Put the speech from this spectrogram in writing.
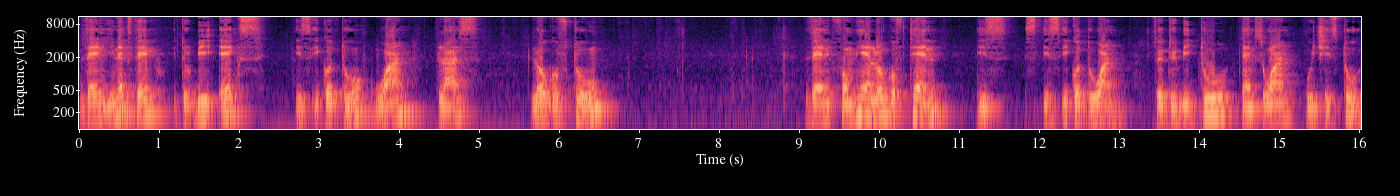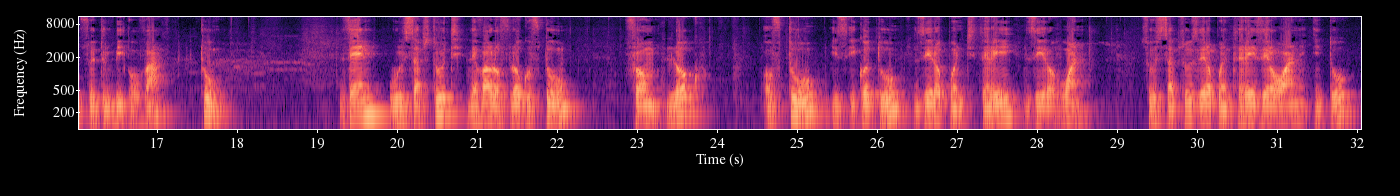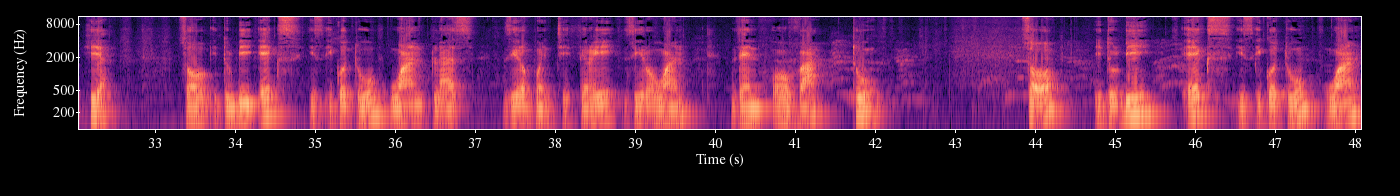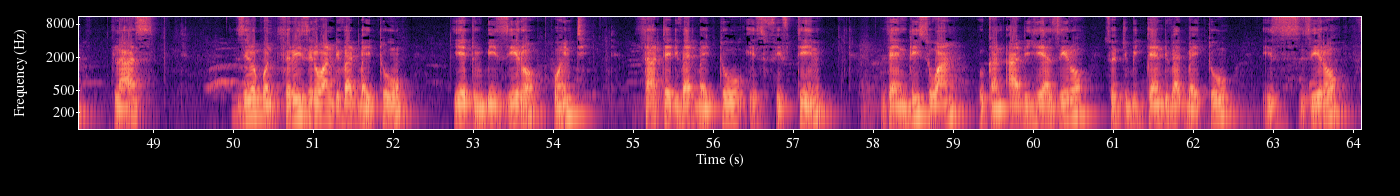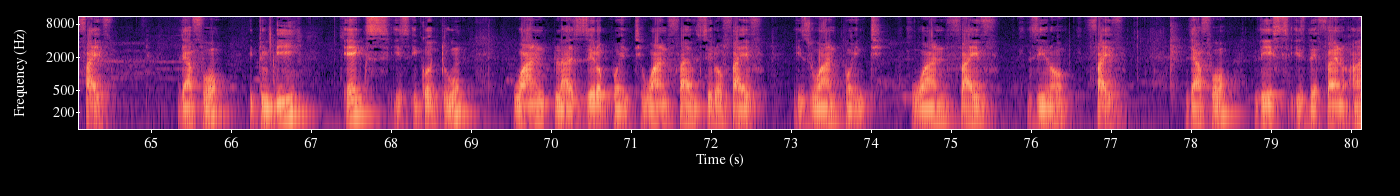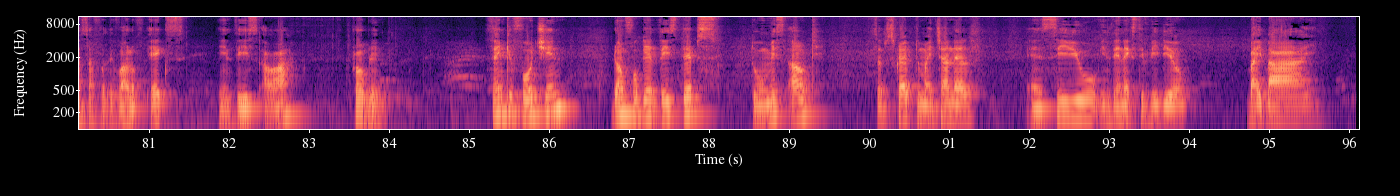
then in next step it will be x is equal to 1 plus log of 2 then from here log of 10 is is equal to 1 so it will be 2 times 1 which is 2 so it will be over 2 then we'll substitute the value of log of 2 from log of 2 is equal to 0 0.301 so substitute 0 0.301 into here. So it will be x is equal to 1 plus 0 0.301 then over 2 so it will be x is equal to 1 plus 0 0.301 divided by 2 here it will be 0 30 divided by 2 is 15 then this one we can add here 0 so it will be 10 divided by 2 is 0 5 therefore it will be x is equal to 1 plus 0 0.1505 is 1.1505 therefore this is the final answer for the value of x in this our problem Thank you for watching. Don't forget these steps to miss out. Subscribe to my channel and see you in the next video. Bye bye.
